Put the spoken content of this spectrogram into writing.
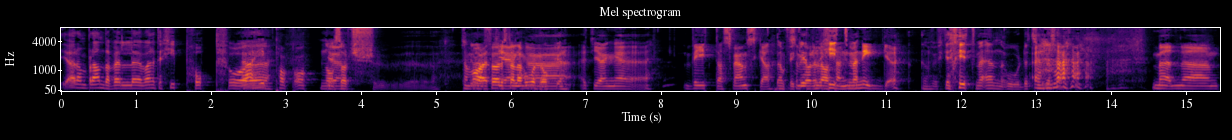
ja, de blandar väl, var det inte hiphop och Ja, eh, hiphop och... någon eh, sorts... de skulle var föreställa gäng, hårdrocken? eh, ett gäng eh, vita svenskar. De fick som gjorde låten med- Nigger. De fick en hit med n-ordet skulle jag säga. Men... eh,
